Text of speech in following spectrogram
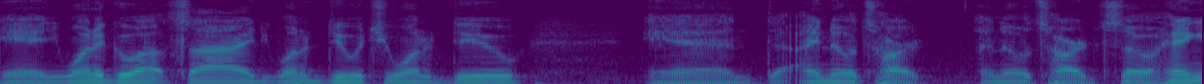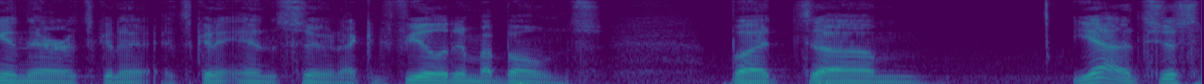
and you want to go outside, you want to do what you want to do, and I know it's hard. I know it's hard. So hang in there. It's gonna it's gonna end soon. I can feel it in my bones. But um, yeah, it's just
